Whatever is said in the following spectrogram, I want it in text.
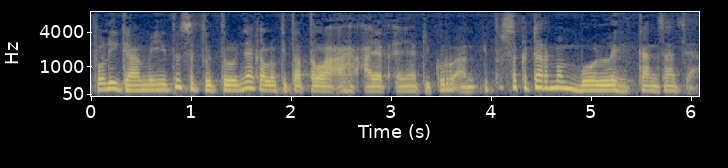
Poligami itu sebetulnya kalau kita telaah ayat-ayatnya di Quran itu sekedar membolehkan saja.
